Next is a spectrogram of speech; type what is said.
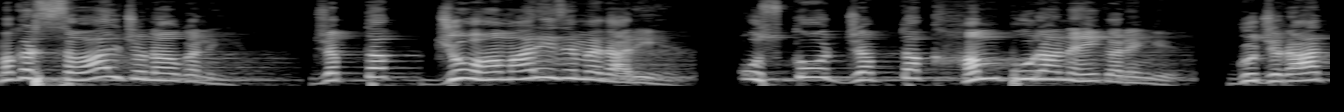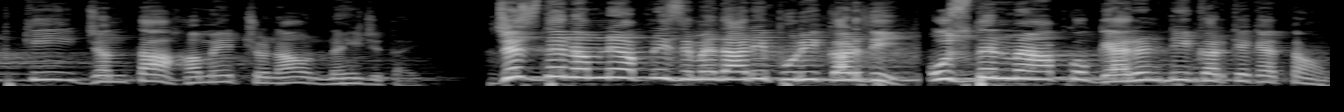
मगर सवाल चुनाव का नहीं जब तक जो हमारी ज़िम्मेदारी है उसको जब तक हम पूरा नहीं करेंगे गुजरात की जनता हमें चुनाव नहीं जिताएगी। जिस दिन हमने अपनी ज़िम्मेदारी पूरी कर दी उस दिन मैं आपको गारंटी करके कहता हूँ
